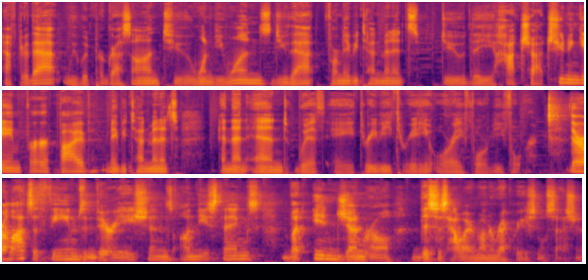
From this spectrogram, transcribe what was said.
After that, we would progress on to 1v1s, do that for maybe 10 minutes do the hot shot shooting game for five, maybe 10 minutes, and then end with a 3v3 or a 4v4. There are lots of themes and variations on these things, but in general, this is how I run a recreational session.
